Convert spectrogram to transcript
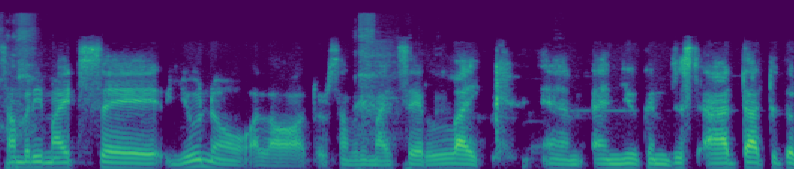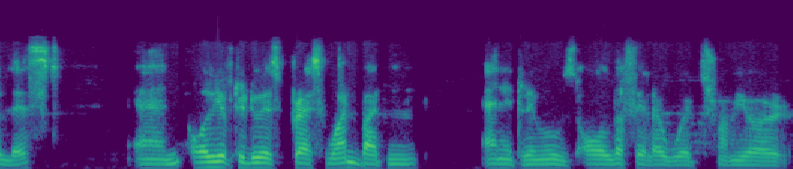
Somebody might say you know a lot or somebody might say like and and you can just add that to the list and all you have to do is press one button and it removes all the filler words from your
